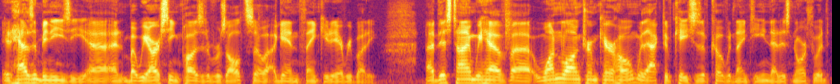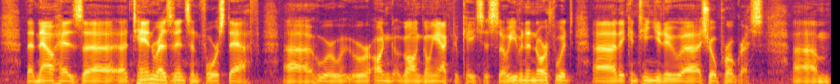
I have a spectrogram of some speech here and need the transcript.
It hasn't been easy, uh, and, but we are seeing positive results. So, again, thank you to everybody. Uh, this time we have uh, one long term care home with active cases of COVID 19, that is Northwood, that now has uh, uh 10 residents and four staff uh, who are, who are on, ongoing active cases. So even in Northwood, uh, they continue to show progress. Um,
